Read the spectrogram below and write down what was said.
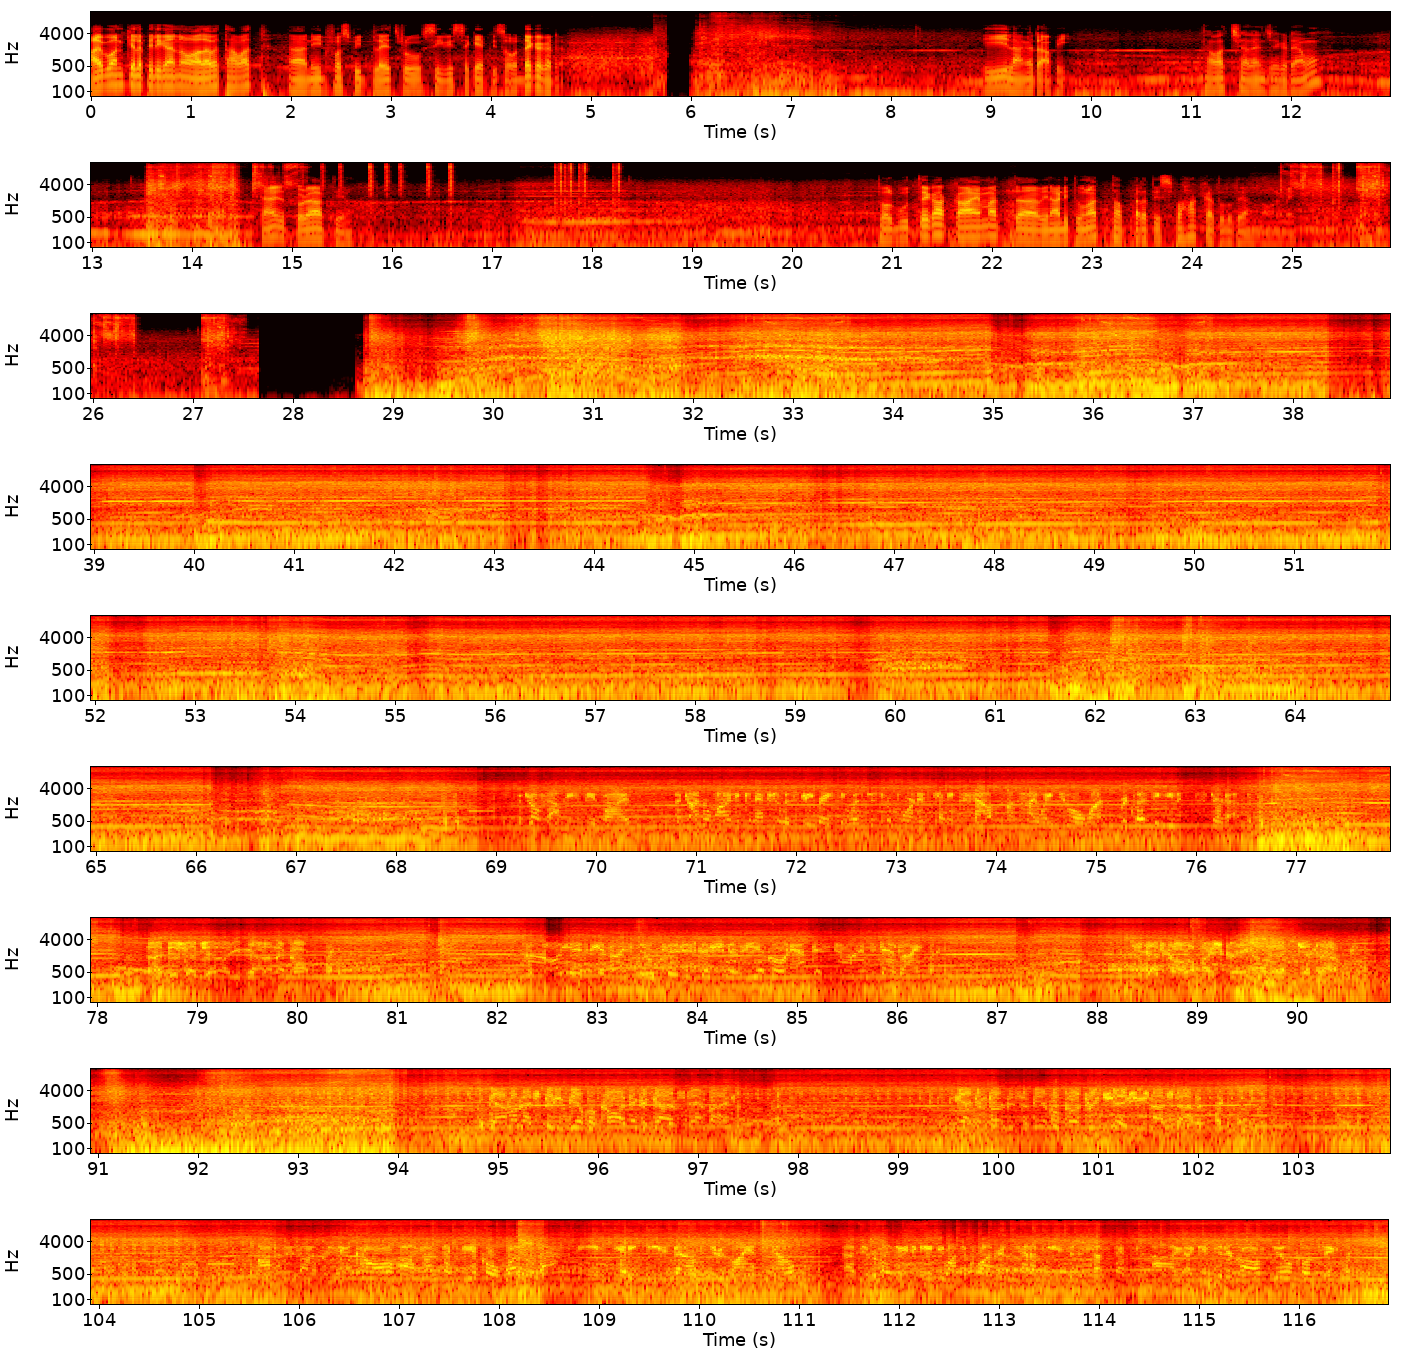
අයිබෝන් කියල පිළිගන්න ඕලාව තවත් නීඩ ෆොස්පිඩ් පලේතරු සිරිස් එක එපිසෝඩ් එකකට ඊ ළඟට අපි තවත් චැලෙන්ජ එකට යමු. සැනජස් ගොඩාක් තියෙන තොල්බුත් එකක් කායමත් විනාඩි තුනත් තප්පර තිස් පහක් ඇතුළට යන්න ඕන මේ Southeast be advised. A driver wanted in connection with street racing was just reported heading south on Highway 201, requesting units to start up. Uh, dispatch, that all you got on that call? Uh, all units be advised, no clear description of vehicle at this time. Stand by. Dispatch call on my screen. I'll head up and check it out. Yeah, I'm on that speeding vehicle call. I think I got him. Stand by. Yeah, confirmed it's a vehicle code three chase. He's not stopping. Officers on the pursuit call. Uh, suspect vehicle was last seen heading eastbound through Lyons Tunnel. Uh, supervisor indicates he wants a quadrant set up east of the suspect. Uh, consider call still code 6.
